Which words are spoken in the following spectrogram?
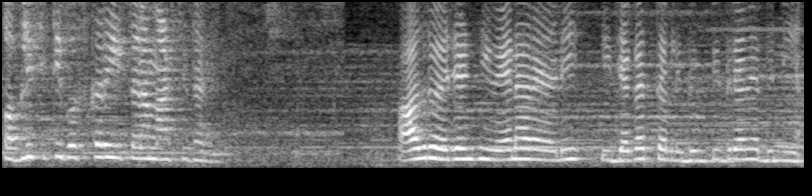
ಪಬ್ಲಿಸಿಟಿಗೋಸ್ಕರ ಈ ಥರ ಮಾಡ್ತಿದ್ದಾನೆ. ಆದರೂ ಏಜೆಂಟ್ ನೀವೇನಾರ ಹೇಳಿ ಈ ಜಗತ್ತಲ್ಲಿ ದುಡ್ಡಿದ್ರೇ ದುನಿಯಾ.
